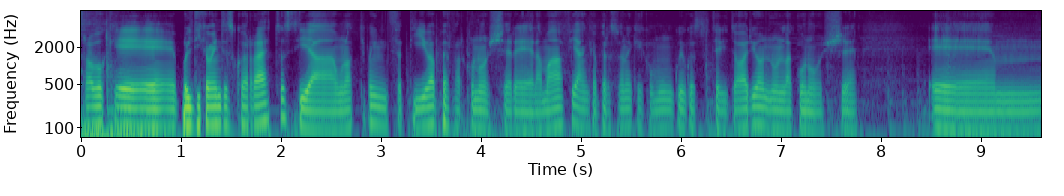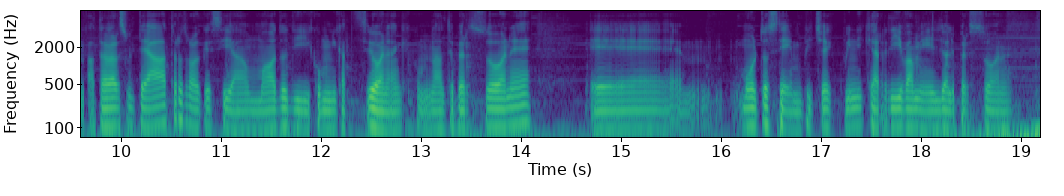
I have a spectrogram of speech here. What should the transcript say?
Trovo che Politicamente Scorretto sia un'ottima iniziativa per far conoscere la mafia anche a persone che comunque in questo territorio non la conosce. E, attraverso il teatro trovo che sia un modo di comunicazione anche con altre persone ehm, molto semplice, quindi che arriva meglio alle persone.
